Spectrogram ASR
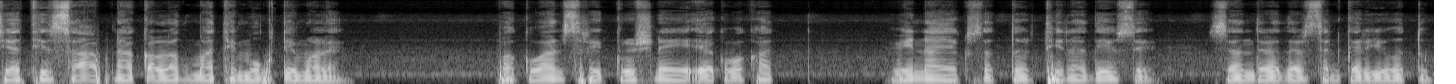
જેથી સાપના કલંકમાંથી મુક્તિ મળે? ભગવાન શ્રી કૃષ્ણએ એક વખત વિનાયક ચતુર્થીના દિવસે ચંદ્ર દર્શન કર્યું હતું.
